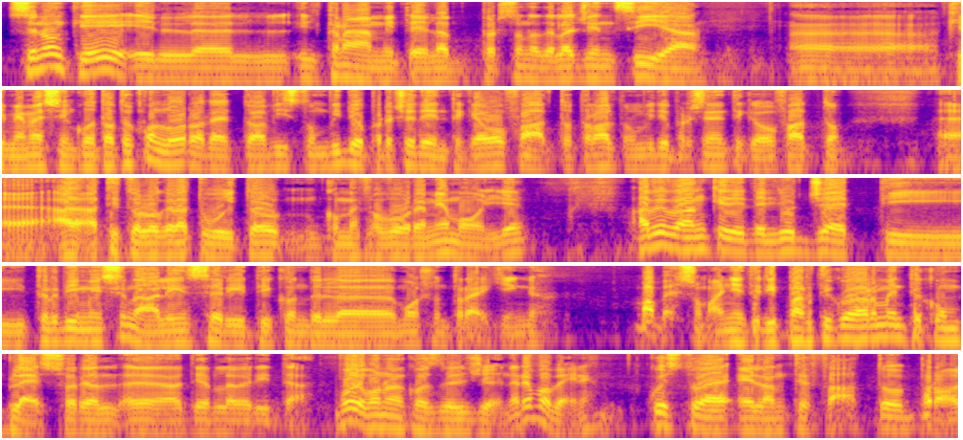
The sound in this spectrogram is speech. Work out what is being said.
se non che il, il, tramite, la persona dell'agenzia eh, che mi ha messo in contatto con loro ha detto ha visto un video precedente che avevo fatto, tra l'altro un video precedente che avevo fatto eh, a, a, titolo gratuito come favore a mia moglie, aveva anche degli oggetti tridimensionali inseriti con del motion tracking. Vabbè, insomma, niente di particolarmente complesso a, eh, a dire la verità. Volevano una cosa del genere, va bene, questo è, è l'antefatto, però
